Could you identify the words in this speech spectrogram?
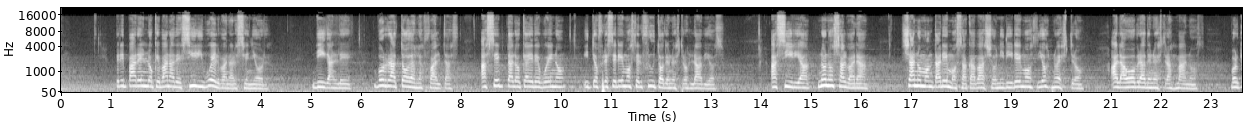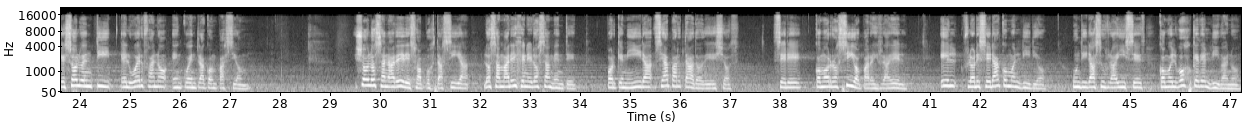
Preparen lo que van a decir y vuelvan al Señor. Díganle, borra todas las faltas acepta lo que hay de bueno y te ofreceremos el fruto de nuestros labios. Asiria no nos salvará, ya no montaremos a caballo ni diremos Dios nuestro a la obra de nuestras manos, porque solo en ti el huérfano encuentra compasión. Yo los sanaré de su apostasía, los amaré generosamente, porque mi ira se ha apartado de ellos Seré como rocío para Israel. Él florecerá como el lirio, hundirá sus raíces como el bosque del Líbano.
